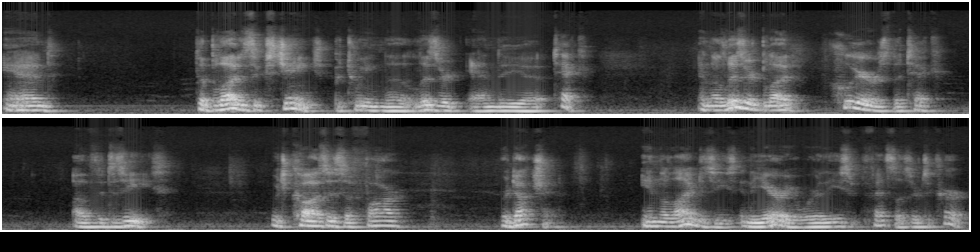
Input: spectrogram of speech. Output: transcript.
and the blood is exchanged between the lizard and the uh, tick. And the lizard blood clears the tick of the disease, which causes a far reduction in the Lyme disease in the area where these fence lizards occur.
